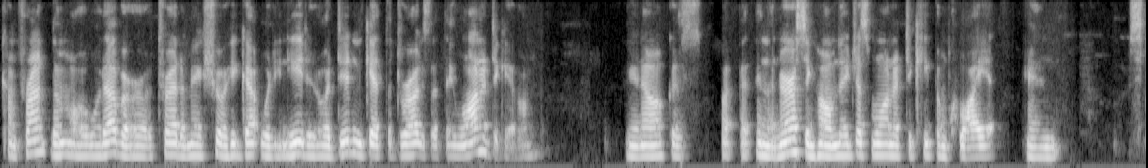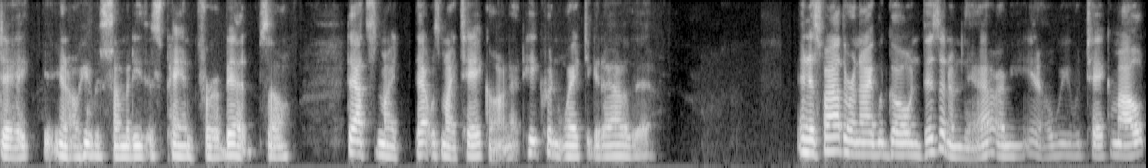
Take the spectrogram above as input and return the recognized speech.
confront them or whatever, or try to make sure he got what he needed or didn't get the drugs that they wanted to give him. You know, because in the nursing home they just wanted to keep him quiet and stay. You know, he was somebody that's paying for a bit, so that's my that was my take on it. He couldn't wait to get out of there and his father and I would go and visit him there. I mean, you know, we would take him out,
